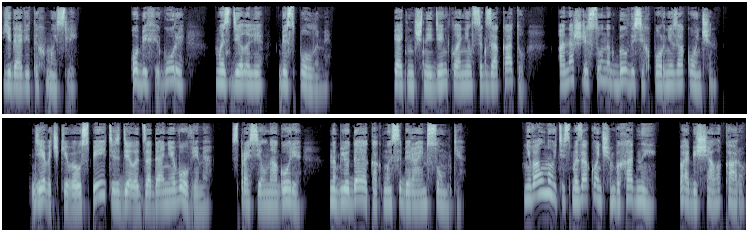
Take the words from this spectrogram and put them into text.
ядовитых мыслей. Обе фигуры мы сделали бесполыми. Пятничный день клонился к закату, а наш рисунок был до сих пор не закончен. «Девочки, вы успеете сделать задание вовремя?» — спросил Нагори, наблюдая, как мы собираем сумки. «Не волнуйтесь, мы закончим выходные», — пообещала Кару.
